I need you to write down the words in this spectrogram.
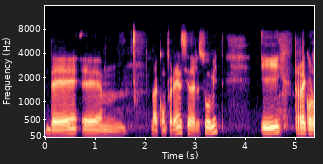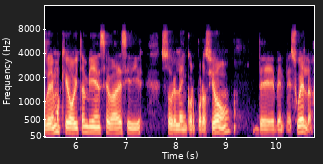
de em, la conferencia del Summit. Y recordemos que hoy también se va a decidir sobre la incorporación de Venezuela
